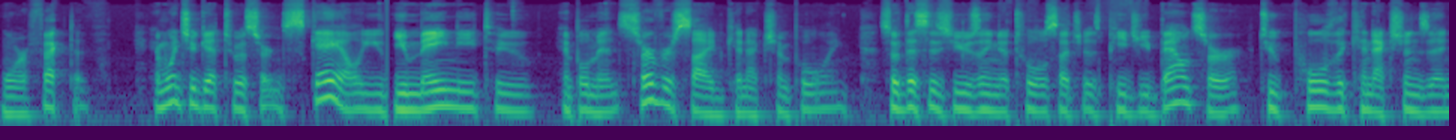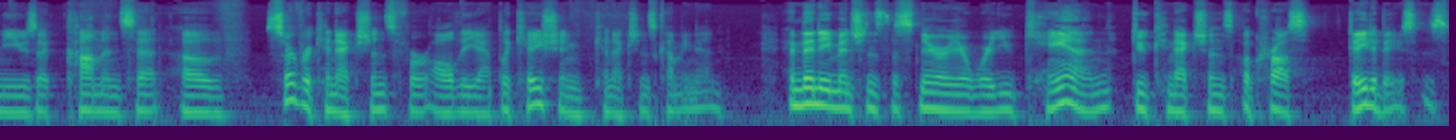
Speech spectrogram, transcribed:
more effective. And once you get to a certain scale, you, you may need to implement server side connection pooling. So, this is using a tool such as PG Bouncer to pool the connections and use a common set of server connections for all the application connections coming in. And then he mentions the scenario where you can do connections across databases.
